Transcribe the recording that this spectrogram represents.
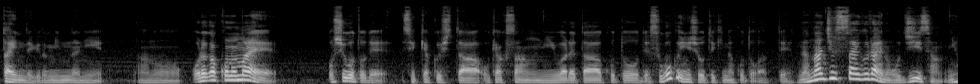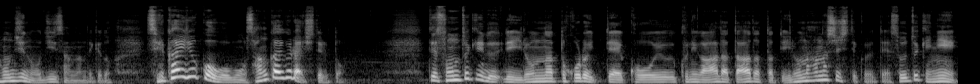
たいんだけど、みんなに。あの、俺がこの前、お仕事で接客したお客さんに言われたことですごく印象的なことがあって、70歳ぐらいのおじいさん、日本人のおじいさんなんだけど、世界旅行をもう3回ぐらいしてると。で、その時でいろんなところ行って、こういう国がああだった、ああだったっていろんな話してくれて、そういう時に、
